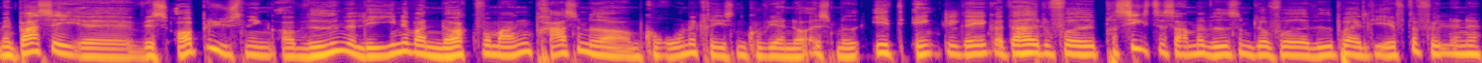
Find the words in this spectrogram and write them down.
Men bare se, øh, hvis oplysning og viden alene var nok, hvor mange pressemøder om coronakrisen kunne vi have nøjes med et enkelt, ikke? Og der havde du fået præcis det samme at vide, som du har fået at vide på alle de efterfølgende.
